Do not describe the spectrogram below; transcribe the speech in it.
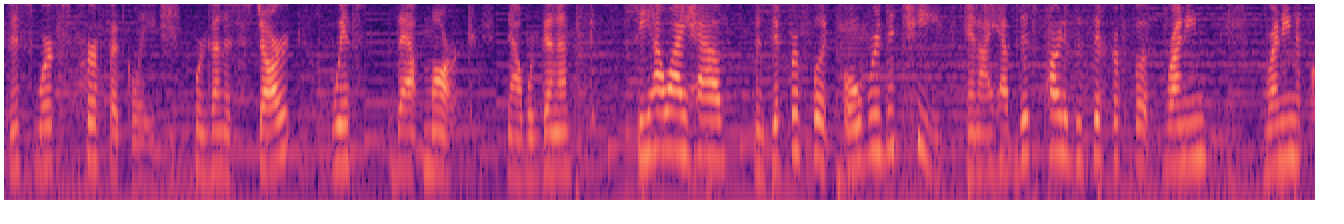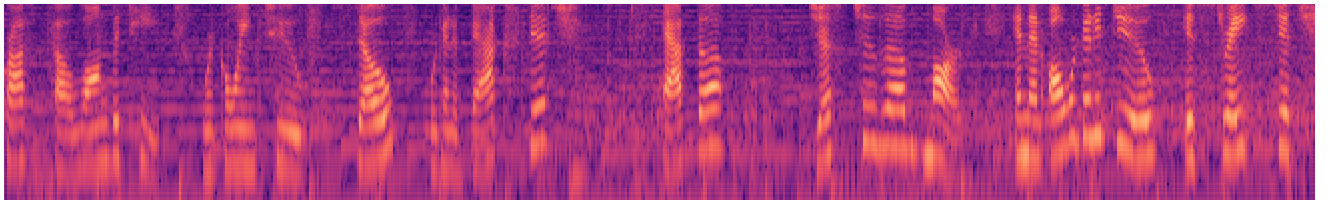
This works perfectly. We're going to start with that mark. Now we're going to see how I have the zipper foot over the teeth and I have this part of the zipper foot running running across uh, along the teeth. We're going to sew, we're going to back stitch at the just to the mark and then all we're going to do is straight stitch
